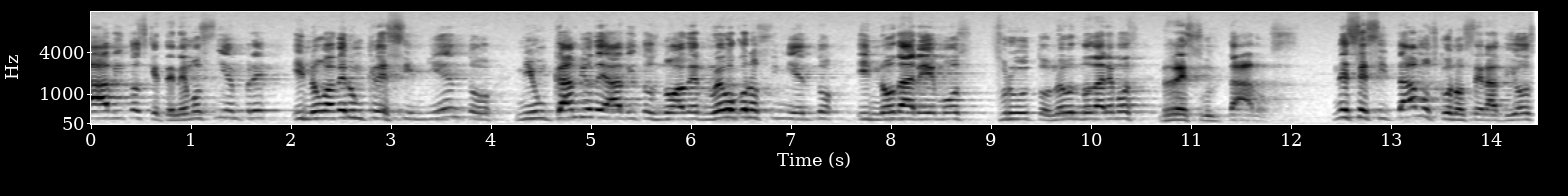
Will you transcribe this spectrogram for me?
hábitos que tenemos siempre y no va a haber un crecimiento ni un cambio de hábitos, no va a haber nuevo conocimiento y no daremos fruto, no, no daremos resultados. Necesitamos conocer a Dios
